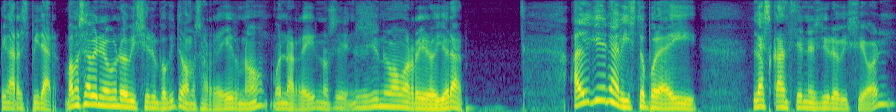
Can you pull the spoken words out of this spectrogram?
Venga, respirar. Vamos a ver Eurovisión un poquito, vamos a reír, ¿no? Bueno, a reír, no sé, no sé si nos vamos a reír o llorar. ¿Alguien ha visto por ahí las canciones de Eurovisión?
